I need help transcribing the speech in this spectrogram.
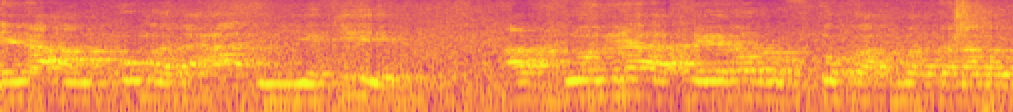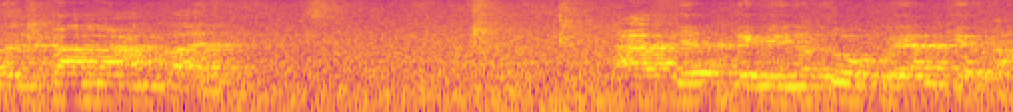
هنا أنكم مدعائيكي الدنيا خير رفتك مثلا بدل كان عن بالي. عافية دقينا توك وين كرا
